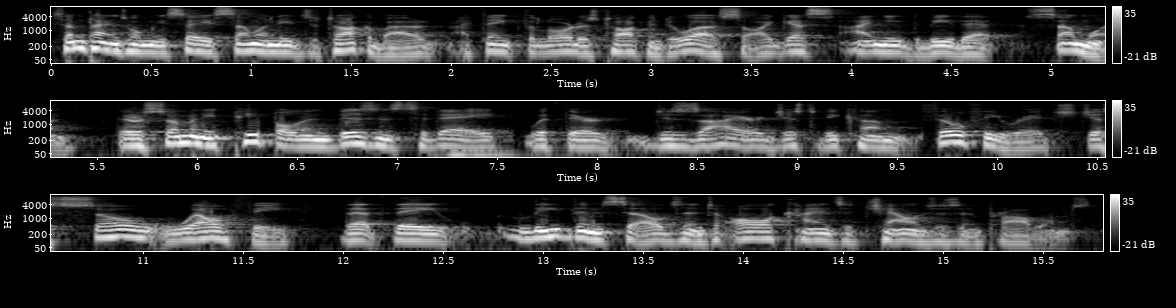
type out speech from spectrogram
sometimes when we say someone needs to talk about it, I think the Lord is talking to us. So I guess I need to be that someone. There are so many people in business today with their desire just to become filthy rich, just so wealthy that they lead themselves into all kinds of challenges and problems.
